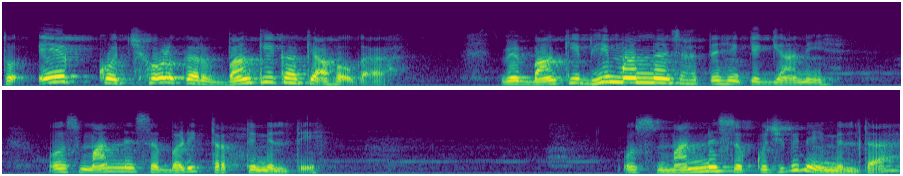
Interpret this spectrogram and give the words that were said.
तो एक को छोड़कर बाकी का क्या होगा? वे बाकी भी मानना चाहते हैं कि ज्ञानी है। उस मानने से बड़ी तृप्ति मिलती। है उस मानने से कुछ भी नहीं मिलता।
